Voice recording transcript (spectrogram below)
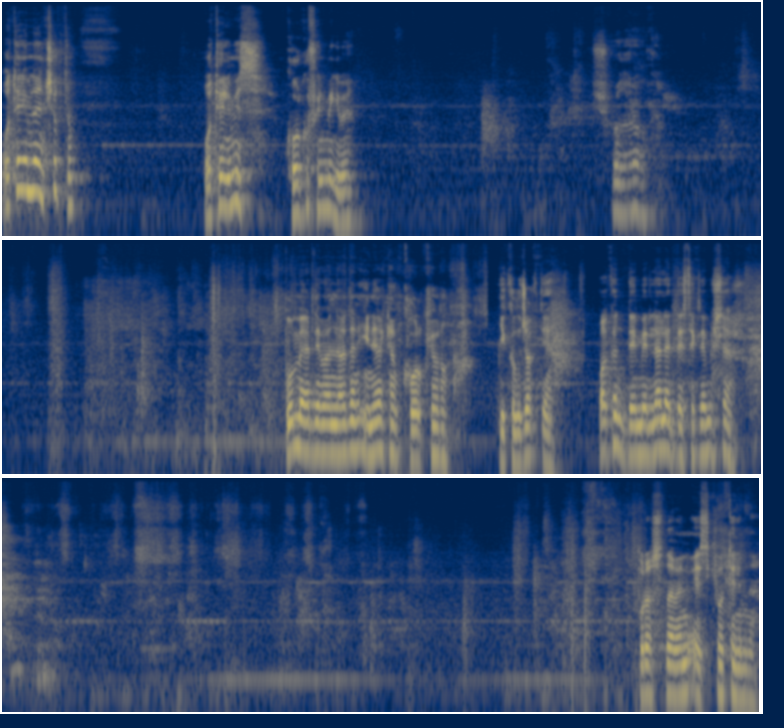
Otelimden çıktım. Otelimiz korku filmi gibi. Şuralara bak. Bu merdivenlerden inerken korkuyorum. Yıkılacak diye. Bakın demirlerle desteklemişler. Burası da benim eski otelimde.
